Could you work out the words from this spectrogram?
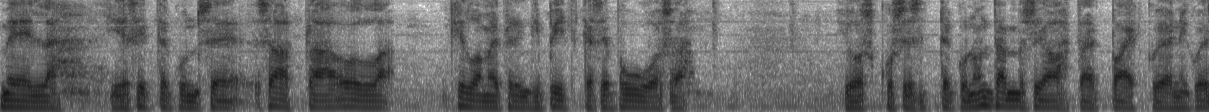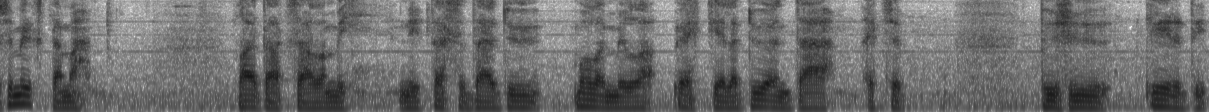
meillä. Ja sitten kun se saattaa olla kilometrinkin pitkä se puuosa, joskus. Ja sitten kun on tämmöisiä ahtaita paikkoja, niin kuin esimerkiksi tämä Laitaat Salmi, niin tässä täytyy molemmilla vehkeillä työntää, että se pysyy irti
